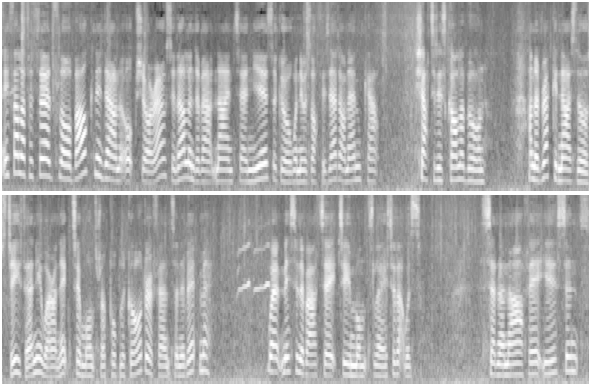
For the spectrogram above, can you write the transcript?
He fell off a third floor balcony down at Upshore House in Elland about nine, ten years ago when he was off his head on MCAT. Shattered his collarbone. And I'd recognise those teeth anywhere. I nicked him once for a public order offence and he bit me. Went missing about 18 months later. That was seven and a half, eight years since.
